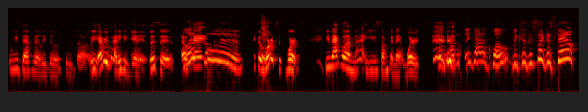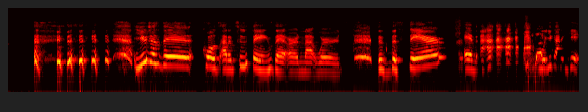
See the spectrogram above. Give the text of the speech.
We definitely do it to the dog. Everybody can get it. Listen, okay. Listen. If it works, it works. You're not going to not use something that works. Is that a quote? Because it's like a sound. you just did quotes out of two things that are not words the the stare and I, I, I, well, you gotta get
